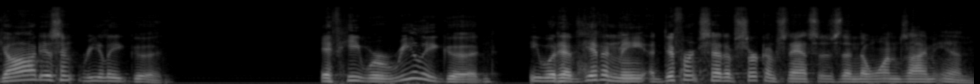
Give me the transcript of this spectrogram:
God isn't really good. If He were really good, He would have given me a different set of circumstances than the ones I'm in.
